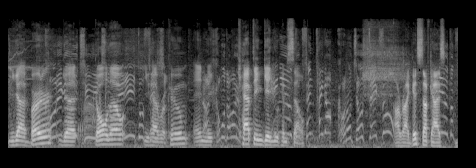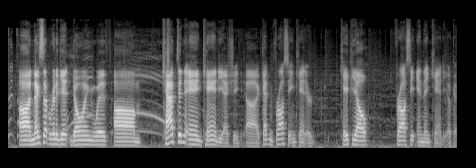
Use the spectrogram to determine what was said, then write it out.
you got Burter, you got Guldo, you have Recoome, and the Captain Ginyu himself. Alright, good stuff, guys. Uh, next up, we're going to get going with um, Captain and Candy, actually. Uh, Captain Frosty and Candy, or KPL, Frosty, and then Candy. Okay,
